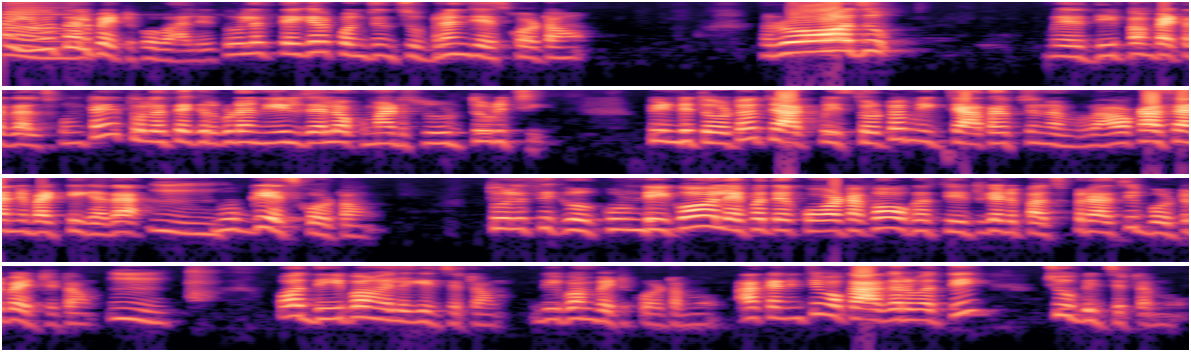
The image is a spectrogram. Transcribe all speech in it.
ఆ. యువతలు పెట్టుకోవాలి. తులసి దగ్గర కొంచెం శుభ్రం చేసుకోవటం. రోజు మీరు దీపం పెట్టదలుచుకుంటే తులసి దగ్గర కూడా నీళ్ళు చల్లి ఒక మాట తుడి తుడిచి పిండితోటో చాక్ పీస్తోటో మీకు చేత వచ్చిన అవకాశాన్ని బట్టి కదా. ముగ్గు వేసుకోవటం తులసి కుండీకో లేకపోతే కోటకో ఒక చిటికెడు పసుపు రాసి బొట్టు పెట్టడం. ఓ దీపం వెలిగించటం. దీపం పెట్టుకోవటము. అక్కడి నుంచి ఒక అగరబత్తి చూపించటము.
